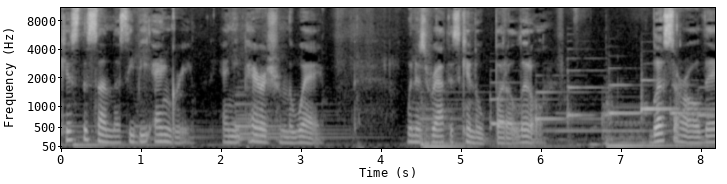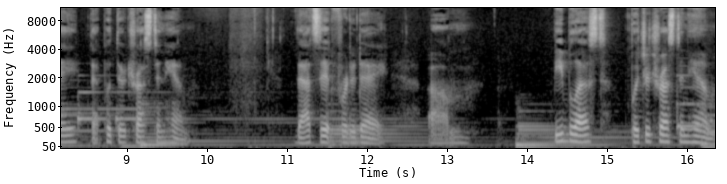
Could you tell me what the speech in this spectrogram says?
Kiss the Son, lest he be angry, and ye perish from the way, when his wrath is kindled but a little. Blessed are all they that put their trust in him. That's it for today. Um, be blessed. Put your trust in Him.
